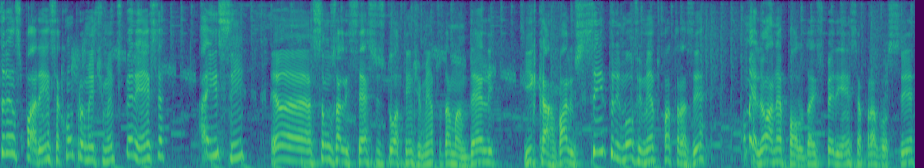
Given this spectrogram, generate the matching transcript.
transparência, comprometimento, experiência. Aí sim, eh, são os alicerces do atendimento da Mandela e Carvalho, sempre em movimento para trazer o melhor, né, Paulo, da experiência para você,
